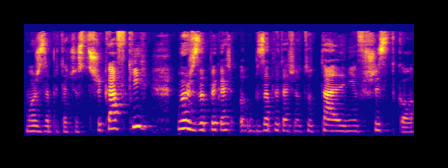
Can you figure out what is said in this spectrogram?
możesz zapytać o strzykawki, możesz zapytać o, zapytać o totalnie wszystko.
